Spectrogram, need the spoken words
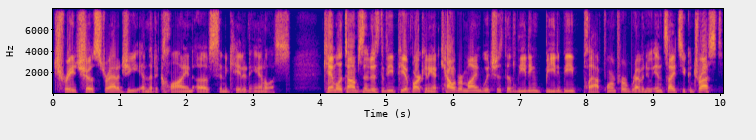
trade show strategy, and the decline of syndicated analysts. Camela Thompson is the VP of Marketing at CaliberMind, which is the leading B2B platform for revenue insights you can trust.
